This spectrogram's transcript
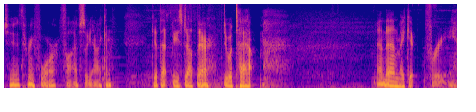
Two, three, four, five. So yeah, I can get that beast out there, do a tap, and then make it free.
